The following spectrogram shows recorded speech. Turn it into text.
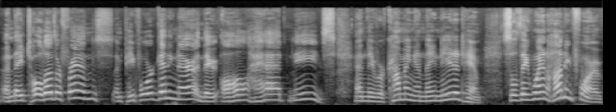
And they told other friends, and people were getting there, and they all had needs. And they were coming and they needed him. So they went hunting for him.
